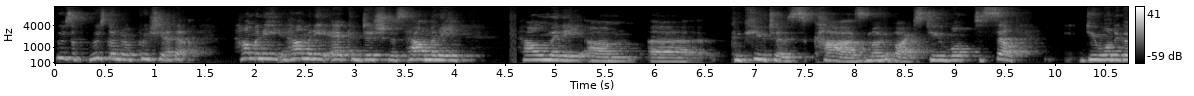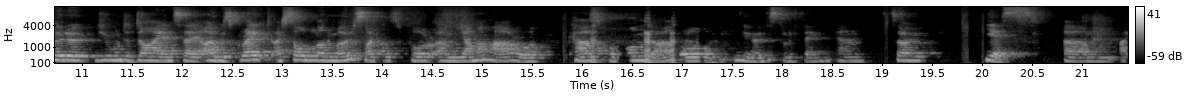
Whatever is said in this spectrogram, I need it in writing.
who's who's going to appreciate that? How many how many air conditioners? How many how many um, uh, computers, cars, motorbikes do you want to sell? Do you want to go to? Do you want to die and say I was great? I sold a lot of motorcycles for um, Yamaha or cars for Honda or you know this sort of thing. Um, so yes, um, I,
